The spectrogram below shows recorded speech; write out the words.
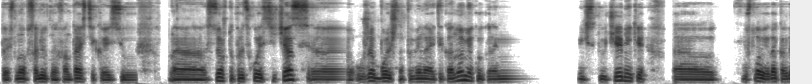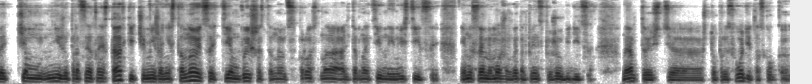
То есть, ну, абсолютная фантастика и сю. А, Все, что происходит сейчас, э, уже больше напоминает экономику, экономические учебники, а, условиях, да, когда чем ниже процентные ставки, чем ниже они становятся, тем выше становится спрос на альтернативные инвестиции. И мы с вами можем в этом, в принципе, уже убедиться. Да? То есть, э, что происходит, насколько,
